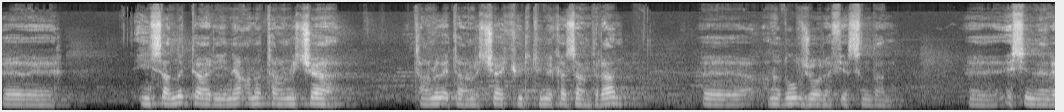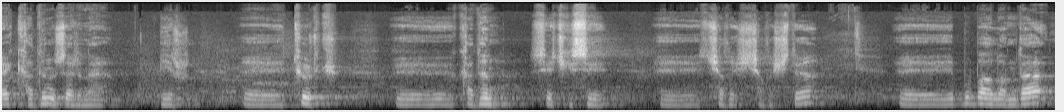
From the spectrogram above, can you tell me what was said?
e, insanlık tarihine ana tanrıça, tanrı ve tanrıça kültünü kazandıran e, Anadolu coğrafyasından e, esinlenerek kadın üzerine bir e, Türk e, kadın seçkisi e, çalış çalıştı. E, bu bağlamda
